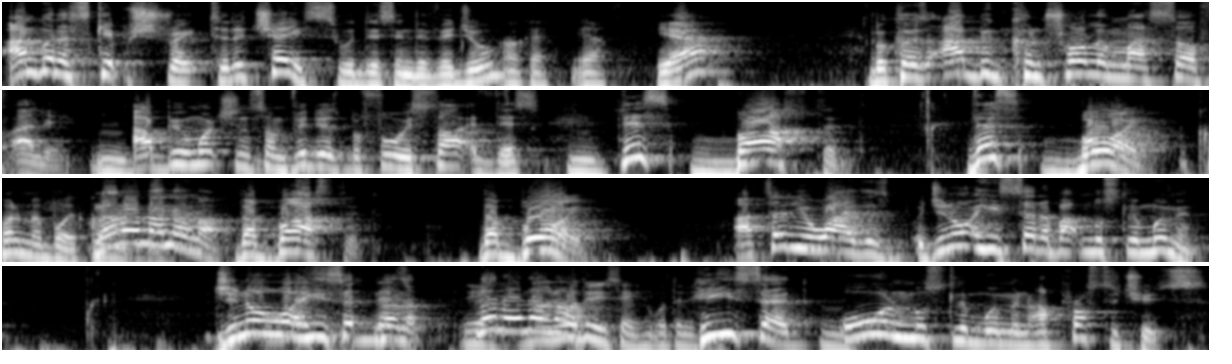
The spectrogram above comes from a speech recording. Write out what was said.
I'm gonna skip straight to the chase with this individual. Okay. Yeah. Yeah? Because I've been controlling myself, Ali. Mm. I've been watching some videos before we started this. This bastard, this boy. Call him a boy. Call No, no, no, no, no. The bastard. The boy. I'll tell you why this. Do you know what he said about Muslim women? Do you know what he said? No, no. yeah. No, no, no, No, no, no. what did he say? What did he He said hmm. all Muslim women are prostitutes.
